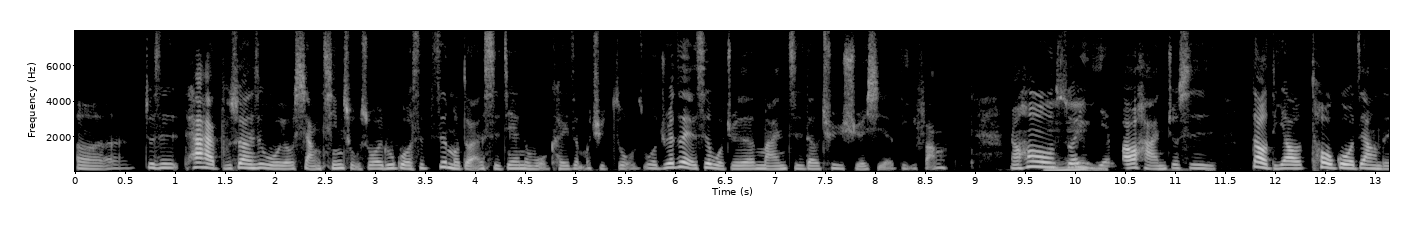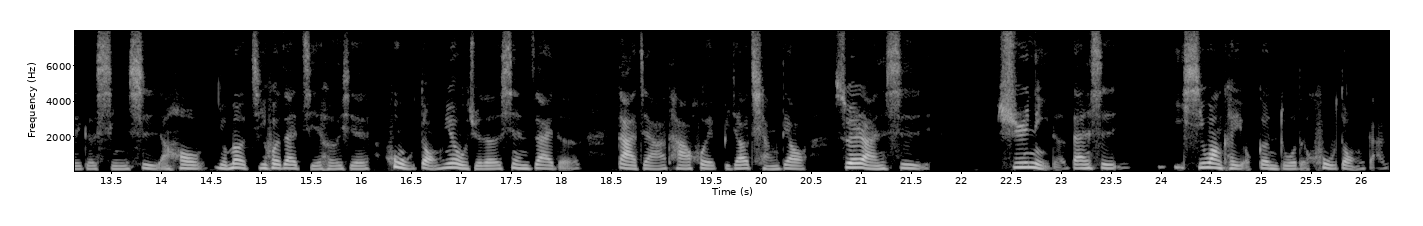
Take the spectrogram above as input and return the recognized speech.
呃，就是它还不算是我有想清楚说，如果是这么短时间的，我可以怎么去做？我觉得这也是我觉得蛮值得去学习的地方。然后，所以也包含就是到底要透过这样的一个形式，然后有没有机会再结合一些互动？因为我觉得现在的大家他会比较强调。虽然是虚拟的，但是希望可以有更多的互动感。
